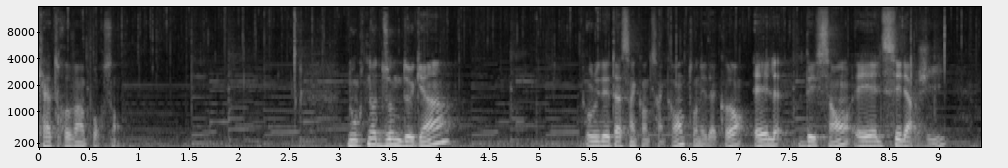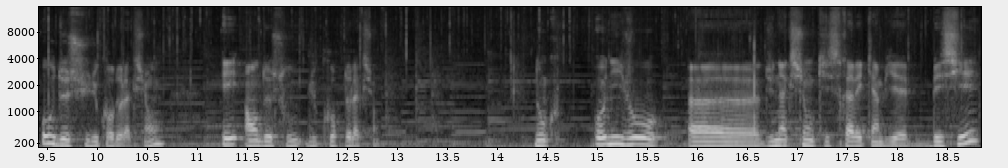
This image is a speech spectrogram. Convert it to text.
80%. Donc, notre zone de gain, au lieu d'être à 50-50, on est d'accord, elle descend et elle s'élargit au-dessus du cours de l'action et en dessous du cours de l'action. Donc au niveau euh, d'une action qui serait avec un biais baissier,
